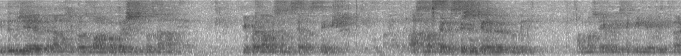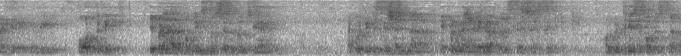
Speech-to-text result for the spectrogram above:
ఎందుకు చేయగలుగుతున్నాము? బికాస్ వాళ్ళ కోఆపరేషన్స్ సహా ఎప్పుడైనా ఒక సమస్య వస్తే ఆ సమస్య డిస్కషన్ చేయడం జరుగుతుంది. Almost every second every third day every ఎప్పుడైనా అది పబ్లిక్ సెమిస్టర్ రిజల్వ్ చేయాలి? అటువంటి డిస్కషన్ ఎప్పుడైనా ఎమ్మెల్యే గారితో డిస్కస్ చేస్తే వాళ్ళు వెంటనే సపోర్ట్ ఇస్తారు.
